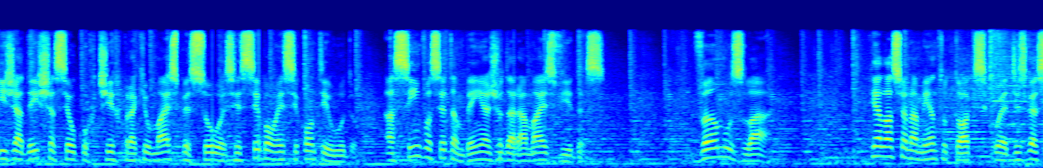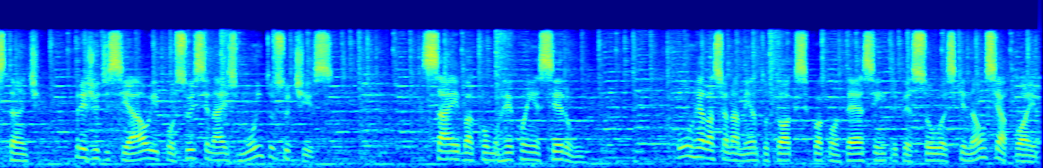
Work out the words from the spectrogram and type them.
e já deixa seu curtir para que o mais pessoas recebam esse conteúdo, assim você também ajudará mais vidas. Vamos lá! Relacionamento tóxico é desgastante, prejudicial e possui sinais muito sutis. Saiba como reconhecer um. Um relacionamento tóxico acontece entre pessoas que não se apoiam,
